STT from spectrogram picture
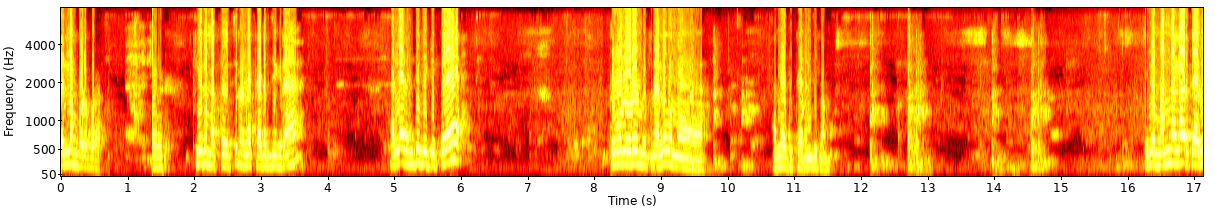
வெள்ளம் போட போகிறேன் ஒரு கீரை மத்த வச்சு நல்லா கடைஞ்சிக்கிறேன். நல்லா வெந்து போயிட்டு இப்போ தோலோடு இருந்ததுனால கொஞ்சம் நல்லா இப்படி கடைஞ்சிக்கணும். இதில் மண்ணெல்லாம் இருக்காது.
